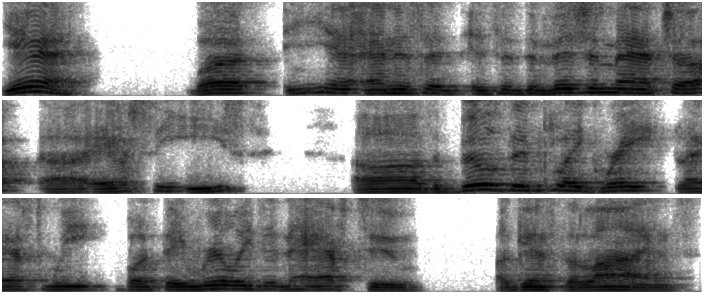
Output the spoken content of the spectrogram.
Yeah, but yeah, and it's a it's a division matchup, uh, AFC East. Uh, the Bills didn't play great last week, but they really didn't have to against the Lions.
